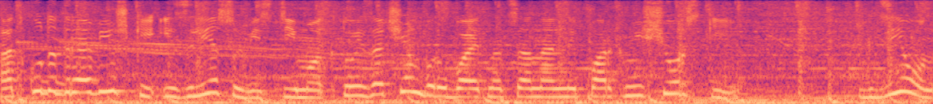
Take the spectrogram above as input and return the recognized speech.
Откуда дровишки из лесу вестимо? Кто и зачем вырубает национальный парк Мещерский? Где он,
